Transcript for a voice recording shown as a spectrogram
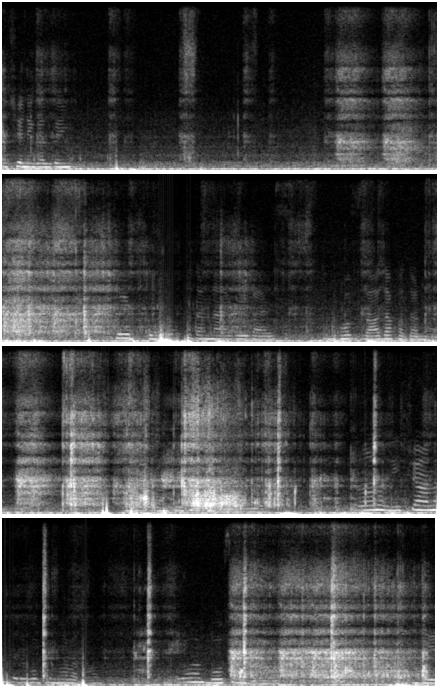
पीछे निकल गई तो ये बहुत खतरनाक है गाइस बहुत ज़्यादा खतरनाक है। ना नीचे आना, तेरे को फिर मैं बताऊँ। मैं बहुत ये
